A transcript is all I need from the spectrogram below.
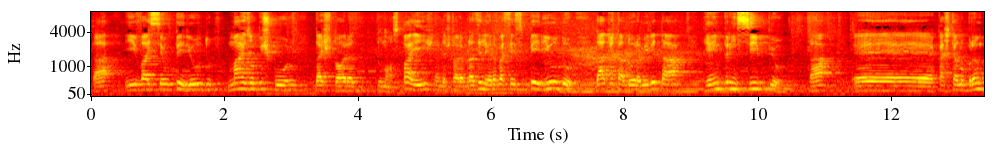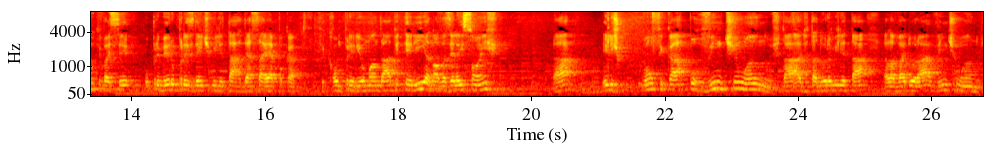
tá? e vai ser o período mais obscuro da história do nosso país, né? da história brasileira, vai ser esse período da ditadura militar, e em princípio, tá? É, Castelo Branco, que vai ser o primeiro presidente militar dessa época, que cumpriria o mandato e teria novas eleições, tá? Eles vão ficar por 21 anos, tá? A ditadura militar, ela vai durar 21 anos.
